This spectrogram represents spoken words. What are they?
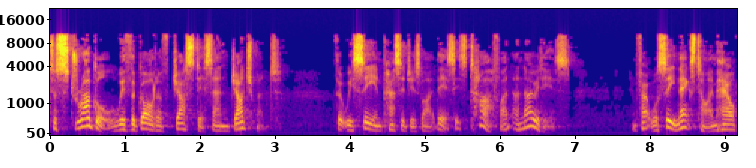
to struggle with the God of justice and judgment that we see in passages like this. It's tough, I, I know it is. In fact, we'll see next time how,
